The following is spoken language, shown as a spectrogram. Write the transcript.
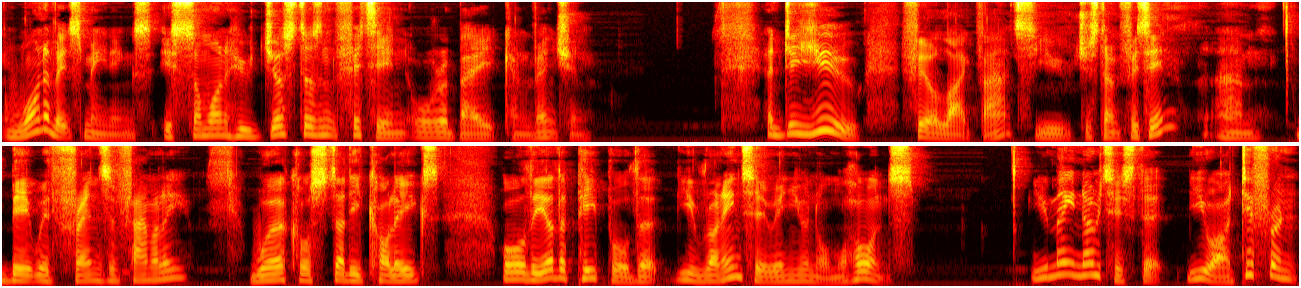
one of its meanings is someone who just doesn't fit in or obey convention. And do you feel like that? You just don't fit in? Um, be it with friends and family, work or study colleagues, or the other people that you run into in your normal haunts. You may notice that you are different,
